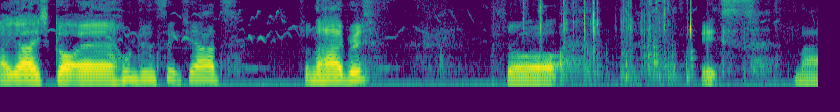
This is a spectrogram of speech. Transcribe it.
Hi guys, got uh, 106 yards from the hybrid. So it's my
